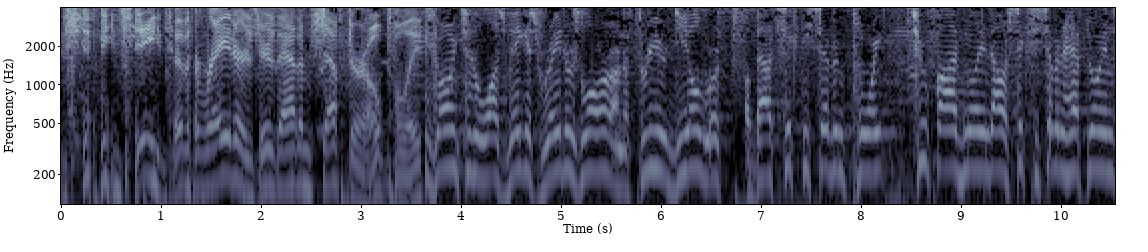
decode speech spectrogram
Jimmy G to the Raiders. Here's Adam Schefter, hopefully. He's going to the Las Vegas Raiders, Laura, on a three-year deal worth about $67.25 million, $67.5 million.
